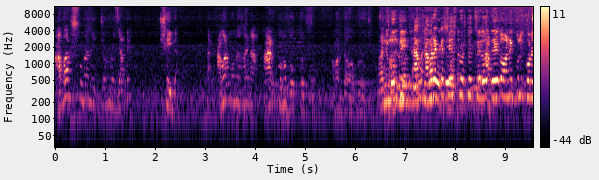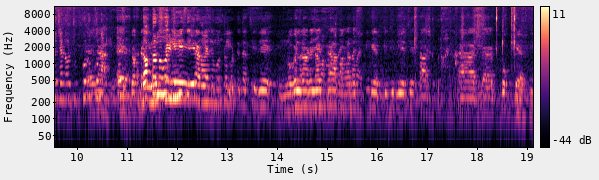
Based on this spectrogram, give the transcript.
আবার শুনানির জন্য যাবে, সেই ব্যাপার। আমার মনে হয় না আর কোনো বক্তব্য আমার দেওয়া প্রয়োজন মাননীয় মন্ত্রী আম- আমার একটা শেষ প্রশ্ন ছিল যে অনেকগুলি করেছেন ও চুপ করুক কোনো- ডক্টর মোহাম্মদ ইউনূসকে ইউনূস নিয়ে আমি প্রশ্ন করতে চাচ্ছি যে নোবেল লড়াইয়েরটা বাংলাদেশকে চিঠি দিয়েছে তার আহ, আহ, পক্ষে আর কি।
